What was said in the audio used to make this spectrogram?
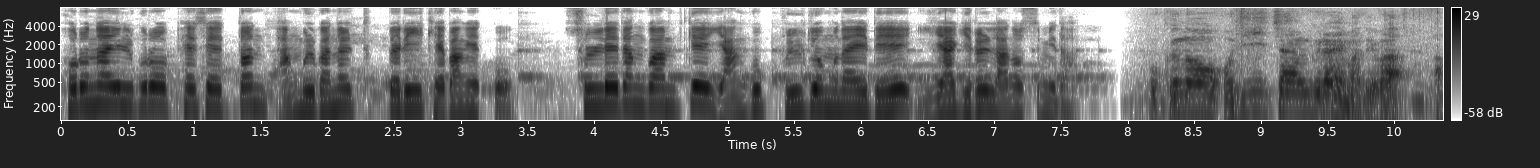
코로나19로 폐쇄했던 박물관을 특별히 개방했고 순례단과 함께 양국 불교 문화에 대해 이야기를 나눴습니다. 僕のおじいちゃんぐらいまではあ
